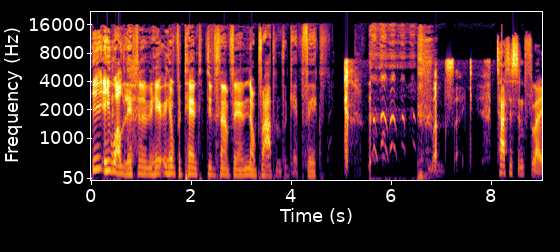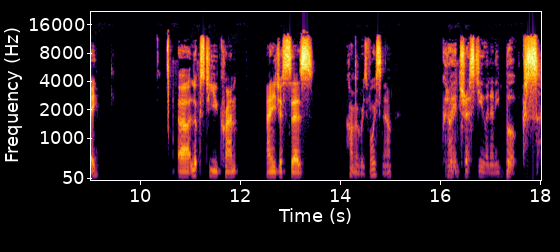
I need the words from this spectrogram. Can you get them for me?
he he won't listen. He'll, he'll pretend to do something. and No problem will get fixed. fuck's sake. Tatterson Flay uh, looks to you, Krant, and he just says, I can't remember his voice now. Could I interest you in any books? Have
